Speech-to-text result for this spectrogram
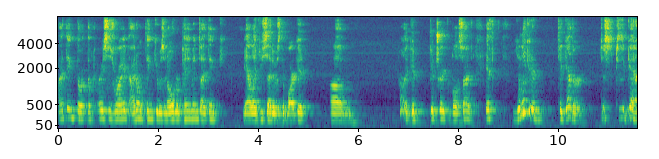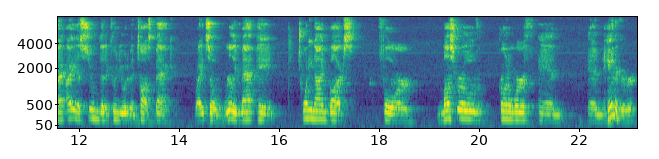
I think the, the price is right. I don't think it was an overpayment. I think, yeah, like you said, it was the market. Um, probably a good good trade for both sides. If you look at it together, just because again, I, I assumed that Acuna would have been tossed back, right? So really, Matt paid twenty nine bucks for Musgrove, Cronenworth, and and Haniger.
